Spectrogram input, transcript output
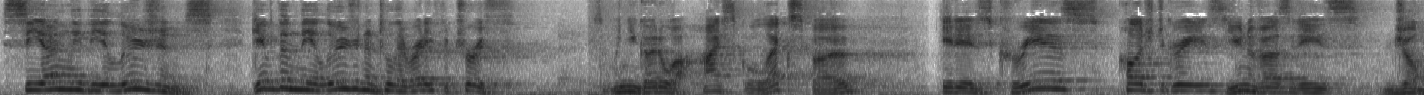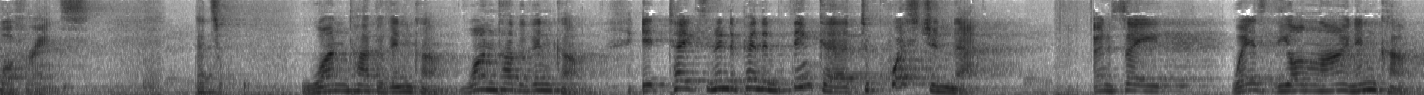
see only the illusions. Give them the illusion until they're ready for truth. So when you go to a high school expo, it is careers, college degrees, universities, job offerings. That's one type of income. One type of income. It takes an independent thinker to question that and say, where's the online income?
